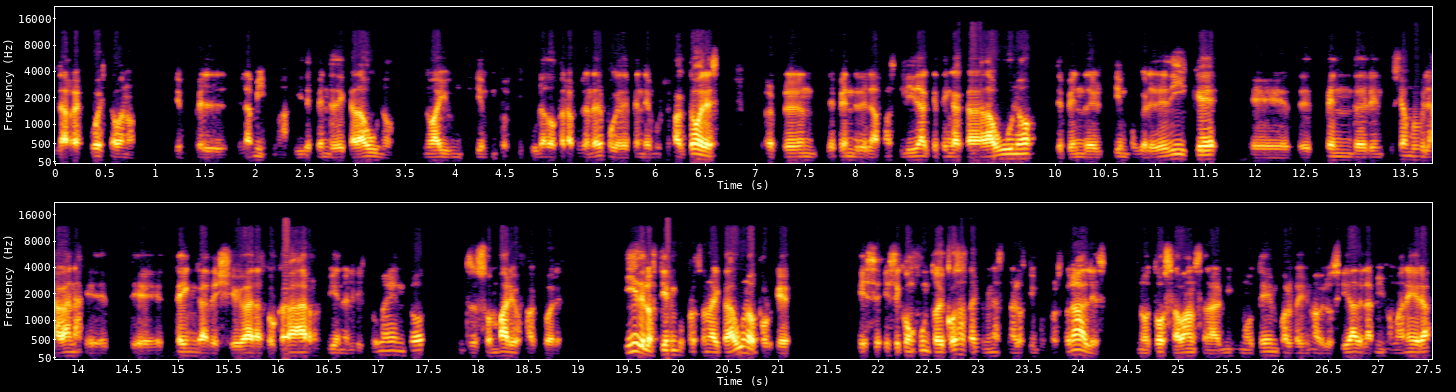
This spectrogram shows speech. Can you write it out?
La respuesta, bueno, siempre es la misma y depende de cada uno. No hay un tiempo estipulado para aprender porque depende de muchos factores. Depende de la facilidad que tenga cada uno, depende del tiempo que le dedique, eh, depende del entusiasmo y las ganas que tenga de llegar a tocar bien el instrumento. Entonces son varios factores. Y de los tiempos personales de cada uno, porque ese, conjunto de cosas hacen a los tiempos personales. No todos avanzan al mismo tiempo, a la misma velocidad, de la misma manera.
